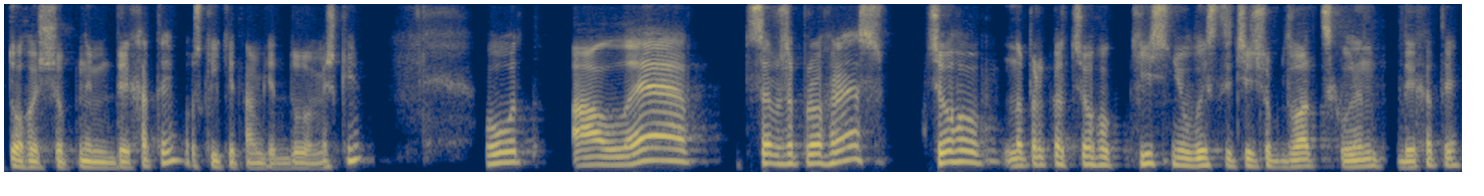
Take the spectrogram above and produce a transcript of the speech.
того, щоб ним дихати, оскільки там є домішки. От, але це вже прогрес. Цього, наприклад, цього кисню вистачить, щоб 20 хвилин дихати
